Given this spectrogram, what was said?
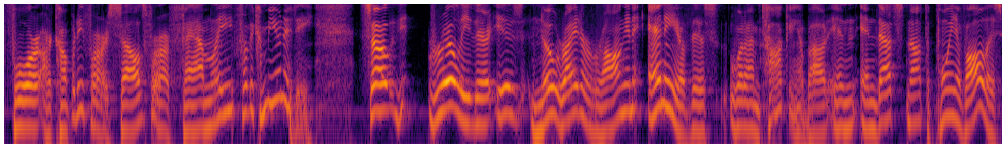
for our company, for ourselves, for our family, for the community. So really there is no right or wrong in any of this what i'm talking about and and that's not the point of all this.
